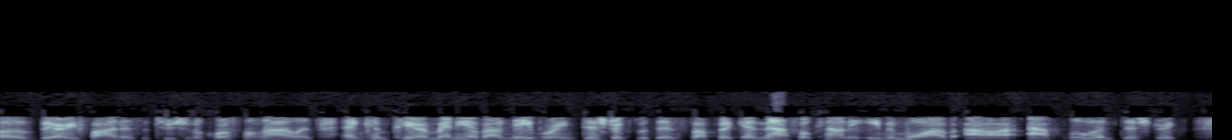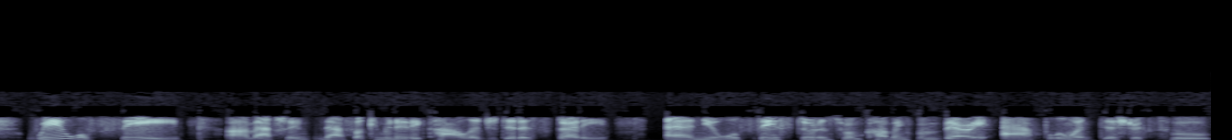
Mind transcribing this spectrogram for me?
a very fine institution across Long Island and compare many of our neighboring districts within Suffolk and Nassau County, even more of our affluent districts, we will see, um, actually Nassau Community College did a study and you will see students from coming from very affluent districts who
